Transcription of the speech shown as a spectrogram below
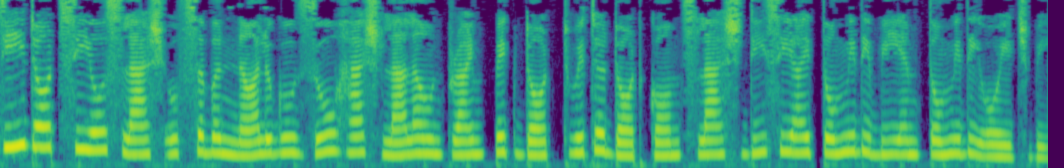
T dot CO slash ఉత్సబన్ నాలుగు జూ హ్యాష్ లాలౌన్ prime pic dot Twitter dot com slash DCI తొమ్మిది బిఎం తొమ్మిది OHB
